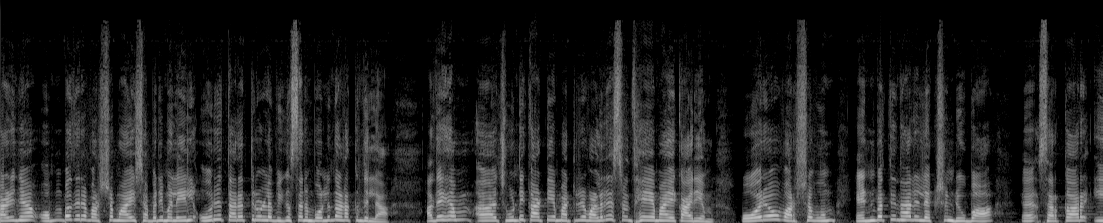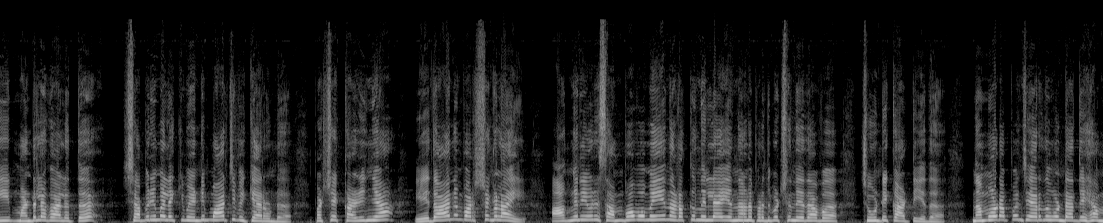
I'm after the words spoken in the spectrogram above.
കഴിഞ്ഞ ഒമ്പതര വർഷമായി ശബരിമലയിൽ ഒരു തരത്തിലുള്ള വികസനം പോലും നടക്കുന്നില്ല. അദ്ദേഹം ചൂണ്ടിക്കാട്ടിയ മറ്റൊരു വളരെ ശ്രദ്ധേയമായ കാര്യം ഓരോ വർഷവും എൺപത്തിനാല് ലക്ഷം രൂപ സർക്കാർ ഈ മണ്ഡലകാലത്ത് ശബരിമലയ്ക്ക് വേണ്ടി മാറ്റിവെക്കാറുണ്ട് പക്ഷേ കഴിഞ്ഞ ഏതാനും വർഷങ്ങളായി അങ്ങനെ ഒരു സംഭവമേ നടക്കുന്നില്ല എന്നാണ് പ്രതിപക്ഷ നേതാവ് ചൂണ്ടിക്കാട്ടിയത്. നമ്മോടൊപ്പം ചേർന്നുകൊണ്ട് അദ്ദേഹം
